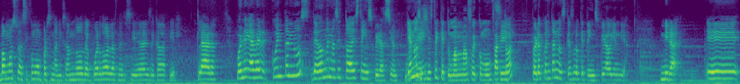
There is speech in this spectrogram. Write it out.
vamos así como personalizando de acuerdo a las necesidades de cada piel. Claro. Bueno, y a ver, cuéntanos de dónde nace toda esta inspiración. Ya nos dijiste que tu mamá fue como un factor, pero cuéntanos qué es lo que te inspira hoy en día. Mira, eh,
